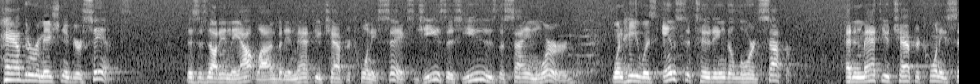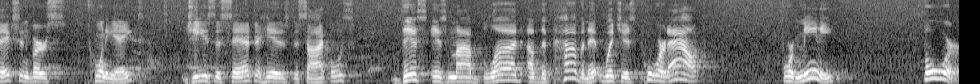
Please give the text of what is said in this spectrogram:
have the remission of your sins. This is not in the outline, but in Matthew chapter 26, Jesus used the same word when he was instituting the Lord's Supper. And in Matthew chapter 26, in verse 28, Jesus said to his disciples, this is my blood of the covenant, which is poured out for many for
